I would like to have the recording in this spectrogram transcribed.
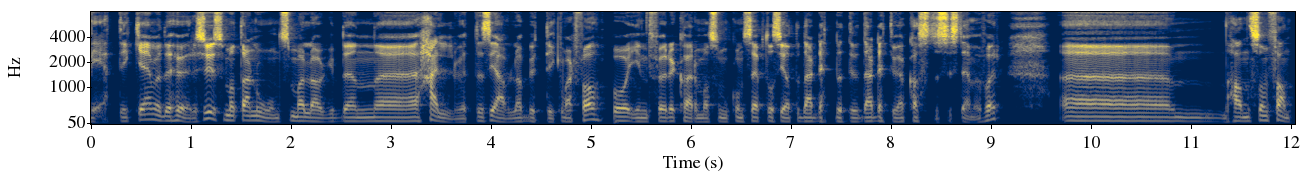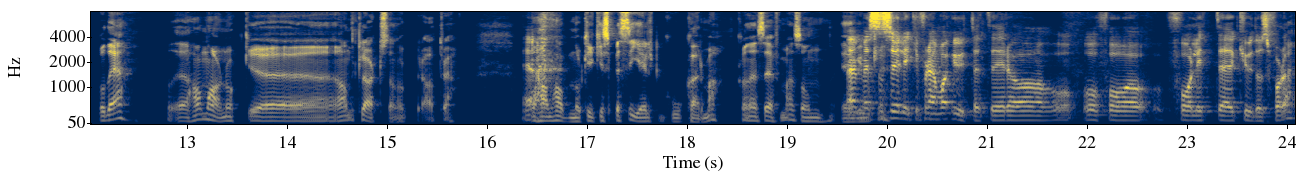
vet ikke, men det høres ut som at det er noen som har lagd en uh, helvetes jævla butikk, i hvert fall, på å innføre karma som konsept og si at det er dette, det er dette vi har kastesystemet for. Uh, han som fant på det, uh, han har nok Han klarte seg nok bra, tror jeg. Ja. Og han hadde nok ikke spesielt god karma, kan jeg se for meg. sånn egentlig. Mest sannsynlig ikke fordi han var ute etter å, å, å få, få, litt kudos for det.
